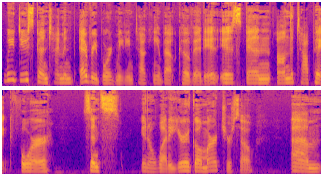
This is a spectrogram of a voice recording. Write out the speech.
We do spend time in every board meeting talking about COVID. It has been on the topic for since you know what a year ago, March or so. Um,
